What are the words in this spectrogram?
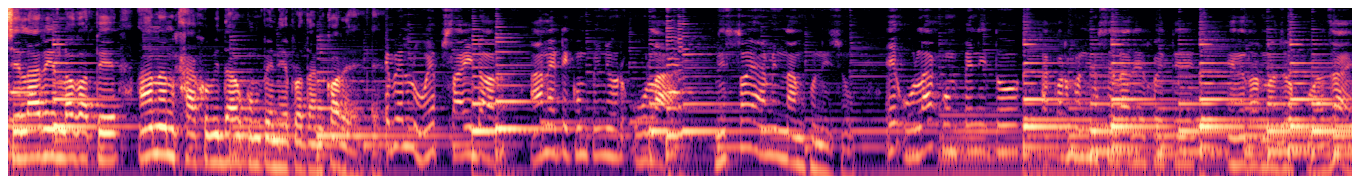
চেলাৰীৰ লগতে আন আন সা সুবিধাও কোম্পানীয়ে প্ৰদান কৰে। ৰিলেবেল ৱেবছাইটৰ আন এটি কোম্পানী হ'ল অ'লা নিশ্চয় আমি নাম শুনিছোঁ। এই অ'লা কোম্পানীটো আকৰ্ষণীয় চেলাৰীৰ সৈতে এনেধৰণৰ জব পোৱা যায়।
